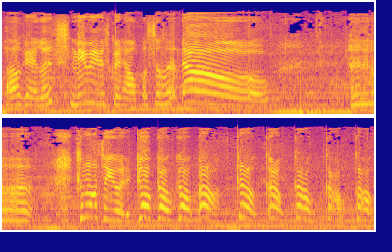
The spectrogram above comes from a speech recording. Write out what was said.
Okay, let's... Maybe this could help us a little... No! Come on, Toyota. Go, go, go, oh, go, go, go, go, go,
